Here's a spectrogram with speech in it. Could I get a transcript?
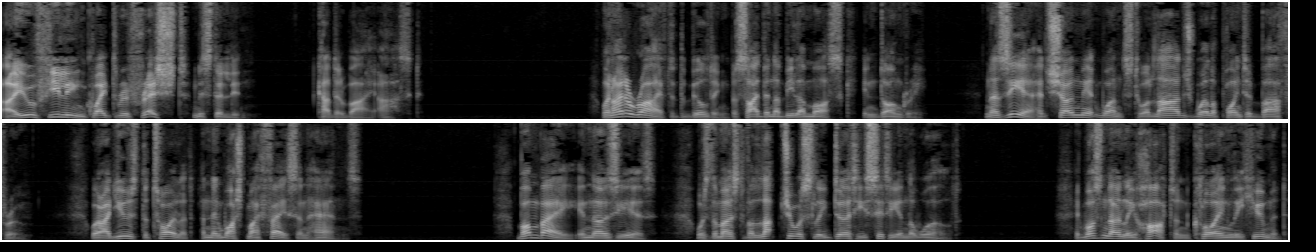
Are you feeling quite refreshed, Mr. Lin? Kader Bhai asked. When I'd arrived at the building beside the Nabila Mosque in Dongri, Nazir had shown me at once to a large, well-appointed bathroom, where I'd used the toilet and then washed my face and hands. Bombay, in those years, was the most voluptuously dirty city in the world. It wasn't only hot and cloyingly humid.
